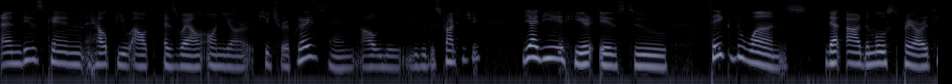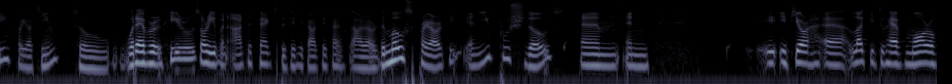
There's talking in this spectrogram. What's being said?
and this can help you out as well on your future upgrades and how you you do the strategy. The idea here is to take the ones that are the most priority for your team. So whatever heroes or even artifacts specific artifacts are, are the most priority and you push those um, and if you're uh, lucky to have more of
